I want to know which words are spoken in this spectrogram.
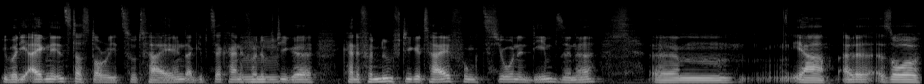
über die eigene Insta-Story zu teilen. Da gibt es ja keine mhm. vernünftige, keine vernünftige Teilfunktion in dem Sinne. Ähm, ja, also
